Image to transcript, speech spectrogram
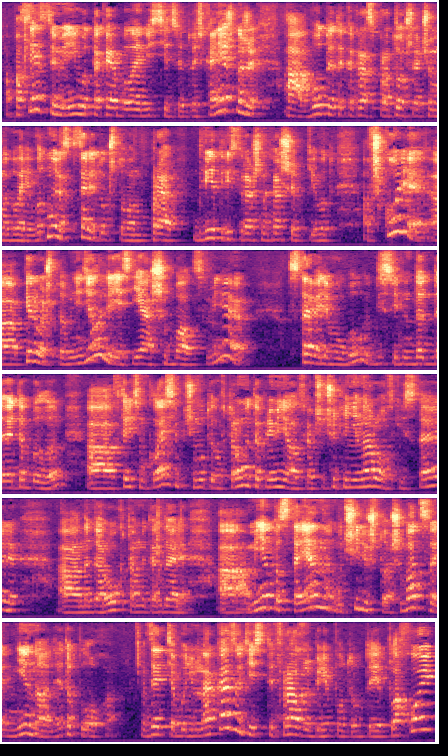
последствиями, и вот такая была инвестиция. То есть, конечно же, а, вот это как раз про то, о чем мы говорим. Вот мы рассказали только что вам про 2-3 страшных ошибки. Вот а в школе а, первое, что мне делали, если я ошибался, меня ставили в угол, действительно, да, да, это было. А в третьем классе почему-то во втором это применялось, вообще чуть ли не на розги ставили, а на горох там и так далее. А меня постоянно учили, что ошибаться не надо, это плохо. За это тебя будем наказывать, если ты фразу перепутал, ты плохой,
